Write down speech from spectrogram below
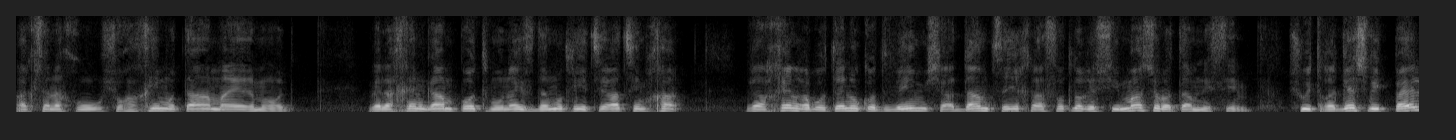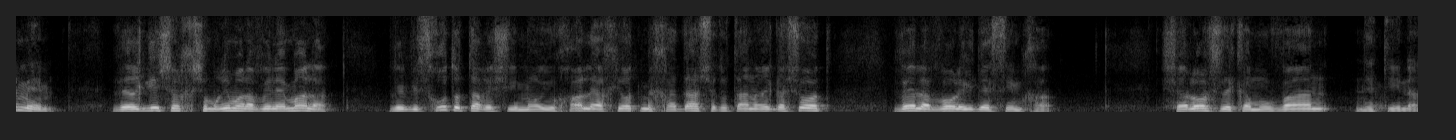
רק שאנחנו שוכחים אותם מהר מאוד. ולכן גם פה טמונה הזדמנות ליצירת שמחה. ואכן רבותינו כותבים שאדם צריך לעשות לו רשימה של אותם ניסים, שהוא יתרגש ויתפעל מהם, והרגיש איך שומרים עליו מלמעלה, ובזכות אותה רשימה הוא יוכל להחיות מחדש את אותן רגשות ולבוא לידי שמחה. שלוש זה כמובן נתינה.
